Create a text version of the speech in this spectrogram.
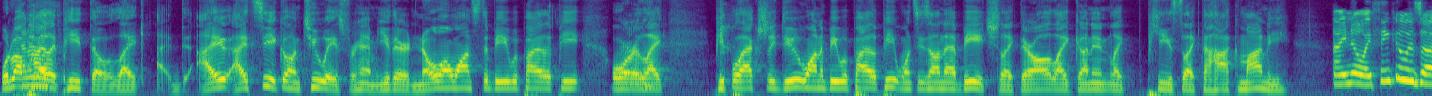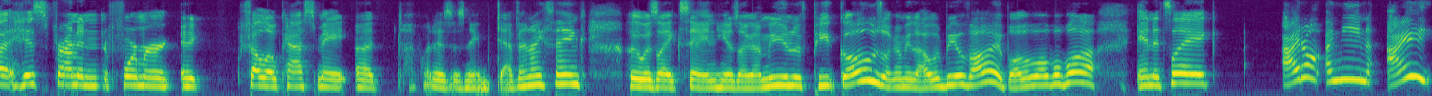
What about I don't know Pilot if- Pete though? Like I, I I see it going two ways for him. Either no one wants to be with Pilot Pete, or like people actually do want to be with Pilot Pete once he's on that beach. Like they're all like gunning like he's like the commodity. I know. I think it was uh, his friend and former uh, fellow castmate. Uh, what is his name? Devin, I think, who was like saying he was like, I mean, if Pete goes, like, I mean, that would be a vibe. Blah blah blah blah blah. And it's like, I don't. I mean, I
